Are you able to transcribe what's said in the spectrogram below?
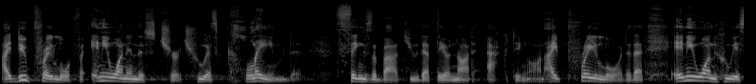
I do pray, Lord, for anyone in this church who has claimed things about you that they are not acting on. I pray, Lord, that anyone who is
